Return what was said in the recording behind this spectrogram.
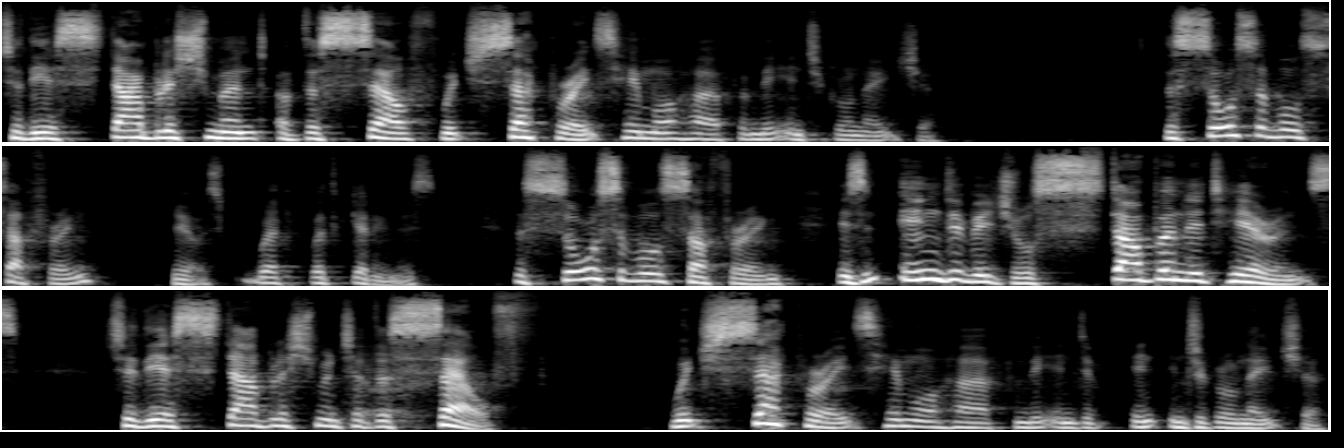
to the establishment of the self which separates him or her from the integral nature. The source of all suffering, you know, it's worth, worth getting this. The source of all suffering is an individual's stubborn adherence to the establishment of the self which separates him or her from the in, integral nature.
